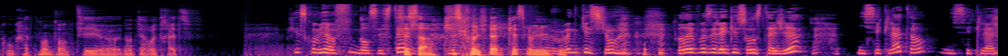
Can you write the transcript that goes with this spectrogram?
concrètement dans tes, dans tes retraites? Qu'est-ce qu'on vient foutre dans ces stages? C'est ça. Qu'est-ce qu'on vient, qu'est-ce qu'on vient y foutre? Bonne question. Faudrait poser la question au stagiaire. Il s'éclate, hein Il s'éclate.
